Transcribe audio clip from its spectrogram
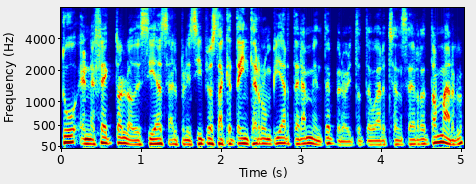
Tú, en efecto, lo decías al principio hasta que te interrumpí arteramente, pero ahorita te voy a dar chance de retomarlo.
